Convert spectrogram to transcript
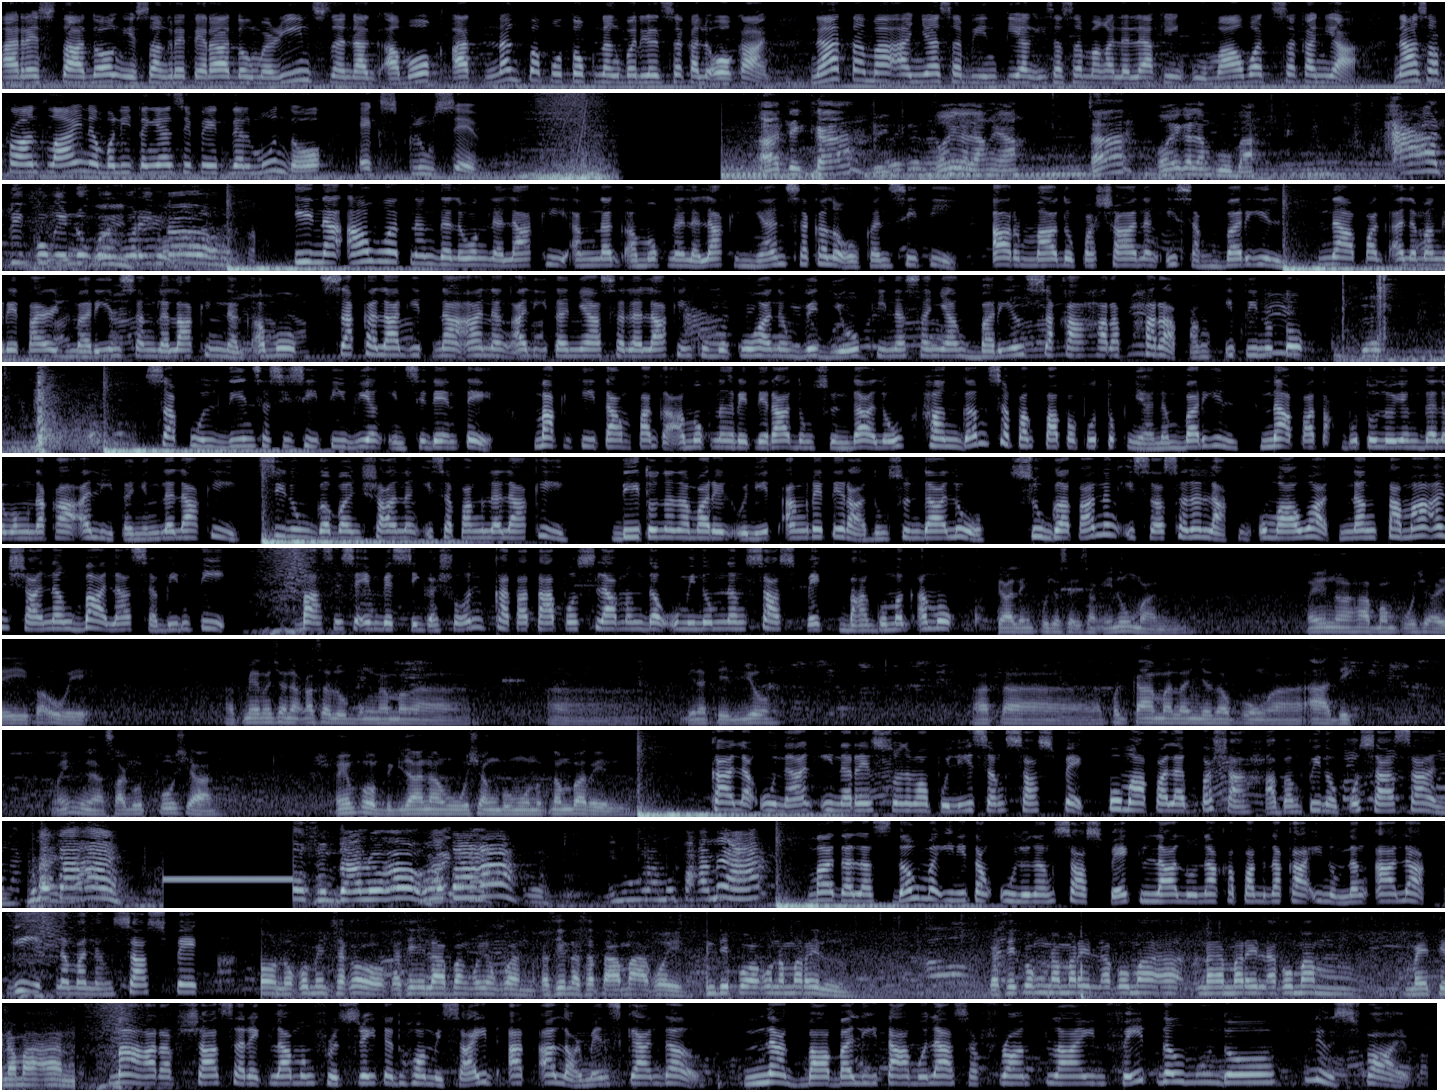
Arestado ang isang retiradong Marines na nag-amok at nagpaputok ng baril sa Caloocan. Natamaan niya sa binti ang isa sa mga lalaking umawat sa kanya. Nasa frontline ng balitang yan si Faith Del Mundo, exclusive. Adik ka? Okay ka lang, ya? Ha? Okay ka lang po ba? Adik ko kinuha ko rito. Inaawat ng dalawang lalaki ang nag-amok na lalaking yan sa Caloocan City. Armado pa siya ng isang baril. Napag-alamang retired Marines ang lalaking nag-amok. Sa kalagitnaan ng alitan niya sa lalaking kumukuha ng video, kinasa niya ang baril sa kaharap-harap ang ipinutok. Sa pool din sa CCTV ang insidente. Makikita ang pag-aamok ng retiradong sundalo hanggang sa pagpapaputok niya ng baril. Napatakbo tuloy ang dalawang nakaalitan niyang lalaki. Sinunggaban siya ng isa pang lalaki. Dito na namaril ulit ang retiradong sundalo. Sugatan ng isa sa lalaking umawat nang tamaan siya ng bala sa binti. Base sa investigasyon, katatapos lamang daw uminom ng suspect bago mag-amok. Galing po siya sa isang inuman. Ngayon na habang po siya ay pauwi, at meron siya nakasalubong ng mga ah, binatilyo. At uh, napagkamalan niya daw pong ah, adik. Ngayon, nasagot po siya. Ngayon po, bigla na po siyang bumunot ng baril. Kalaunan, inaresto ng mga pulis ang suspect. Pumapalag pa siya habang pinoposasan. Bumaba ka! Sundalo ka! Bumaba ka! Minura mo pa kami, ha? Madalas daw mainit ang ulo ng suspect lalo na kapag nakainom ng alak. Giit naman ng suspect. Oh, no comments ako kasi ilabang ko yung kwan kasi nasa tama ako eh. Hindi po ako namaril. Kasi kung namaril ako ma namaril ako ma'am, may tinamaan. Maharap siya sa reklamong frustrated homicide at alarming scandal. Nagbabalita mula sa Frontline, Faith Del Mundo, News 5.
